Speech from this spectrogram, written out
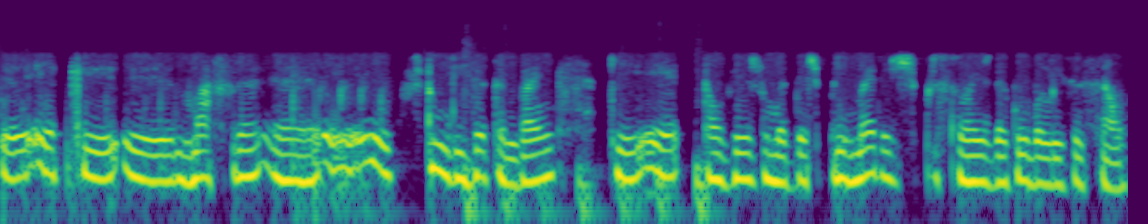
É, é que eh, Mafra, eh, eu costumo dizer também que é talvez uma das primeiras expressões da globalização,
